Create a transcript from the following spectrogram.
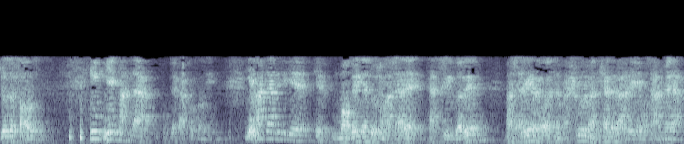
جز تعارض نیست. این یک مطلب خوب دقت بکنید. یه مطلب دیگه که ما بین دو تا مسئله تاثیر داره مسئله روایت مشهور من کرده علیه متعمدن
